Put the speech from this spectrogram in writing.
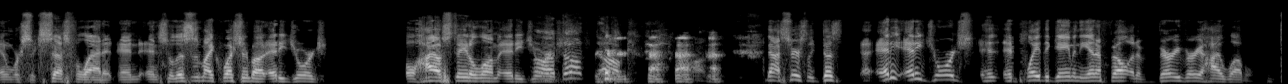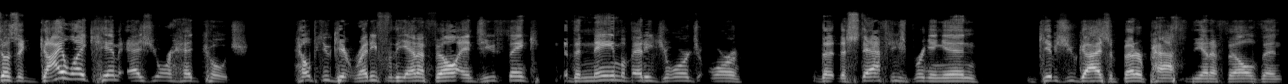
and were successful at it. And and so this is my question about Eddie George, Ohio State alum Eddie oh, George. Oh, don't, don't. now, seriously, does Eddie Eddie George had, had played the game in the NFL at a very very high level? Does a guy like him as your head coach help you get ready for the NFL? And do you think the name of Eddie George or the the staff he's bringing in gives you guys a better path to the NFL than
